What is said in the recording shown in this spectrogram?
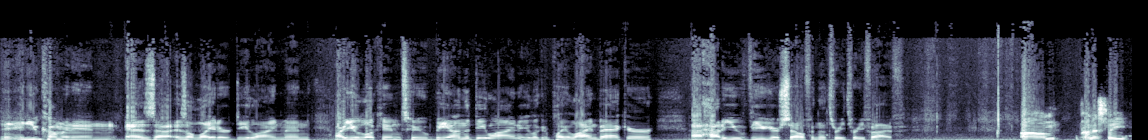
And you coming in as a, as a lighter D lineman, are you looking to be on the D line? Are you looking to play linebacker? Uh, how do you view yourself in the three three five? Um, honestly,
